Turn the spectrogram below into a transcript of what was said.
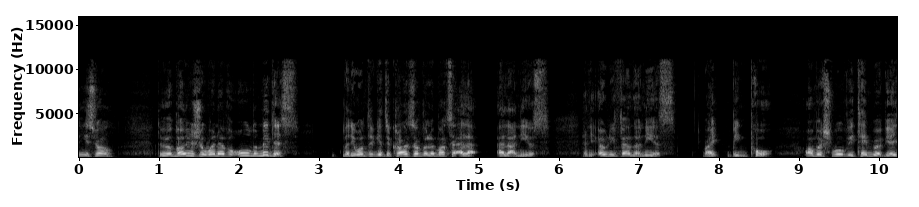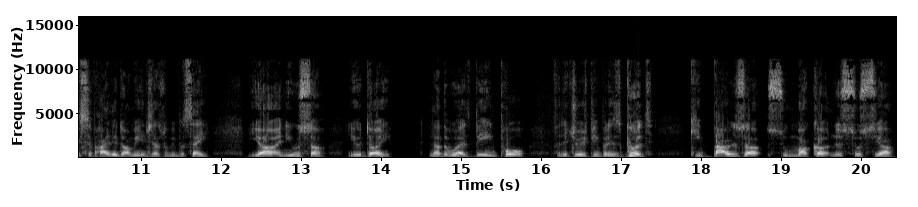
Yisrael. The Rabbi went over all the Midas but he wanted to get to Krasov Lamotza El Anius, and he only found Anius, right, being poor. Omer Shmuel v'Temer of Yosef, highly domi interest what people say, Ya and Yusa, Yudoi. In other words, being poor for the Jewish people is good. Ki sumaka lesusya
